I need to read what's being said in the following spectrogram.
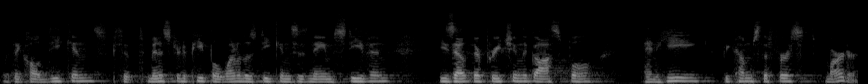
what they call deacons to, to minister to people. One of those deacons is named Stephen. He's out there preaching the gospel, and he becomes the first martyr.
